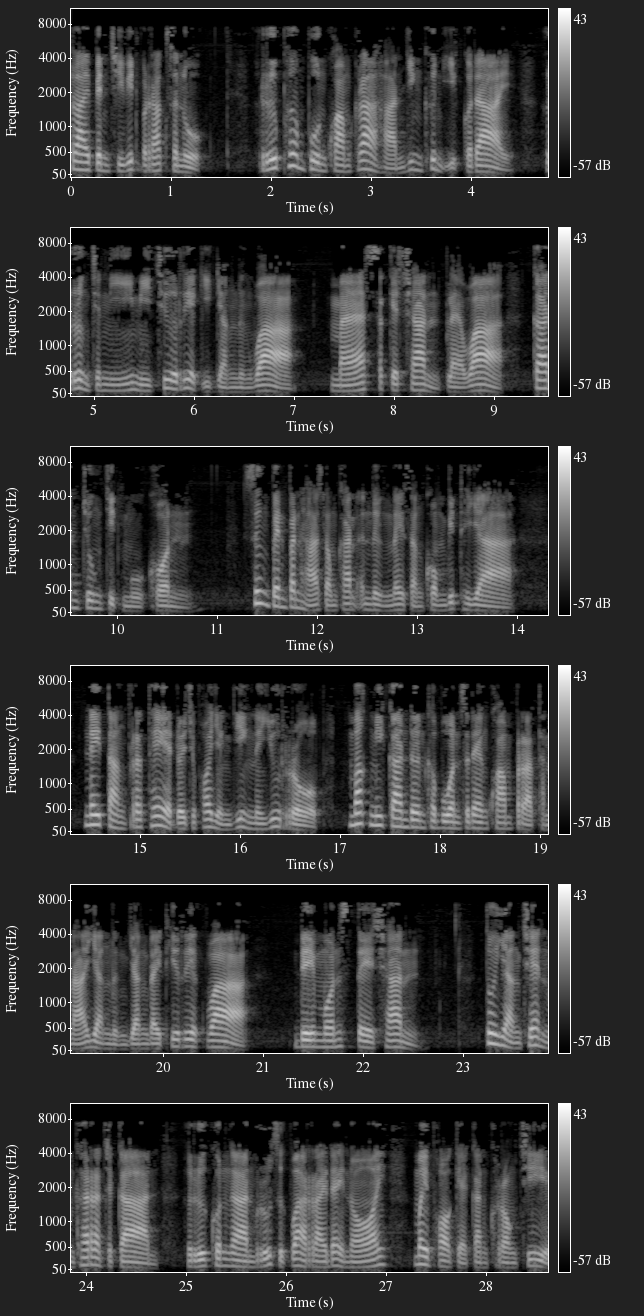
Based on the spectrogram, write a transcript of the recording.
กลายเป็นชีวิตรักสนุก หรือเพิ่มพูนความกล้าหาญยิ่งขึ้นอีกก็ได้ เรื่องชนนี้มีชื่อเรียกอีกอย่างหนึ่งว่า mass suggestion แปลว่า การจูงจิตหมู่คน ซึ่งเป็นปัญหาสำคัญอันหนึ่งในสังคมวิทยา ในต่างประเทศโดยเฉพาะอย่างยิ่งในยุโรป มักมีการเดินขบวนแสดงความปรารถนาอย่างหนึ่งอย่างใดที่เรียกว่า demonstration ตัวอย่างเช่นข้าราชการ หรือคนงานรู้สึกว่ารายได้น้อย ไม่พอแก่การครองชีพ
